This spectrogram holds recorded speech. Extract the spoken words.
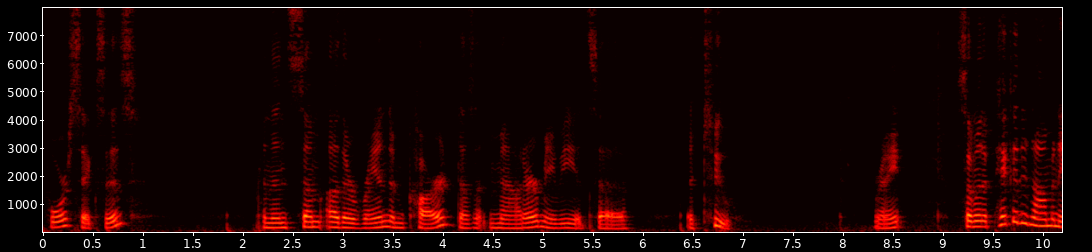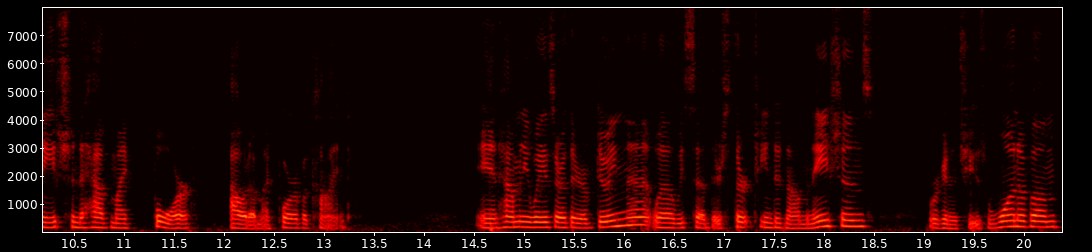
four sixes and then some other random card doesn't matter maybe it's a a 2 right so i'm going to pick a denomination to have my 4 out of my 4 of a kind and how many ways are there of doing that? Well, we said there's 13 denominations. We're going to choose one of them,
